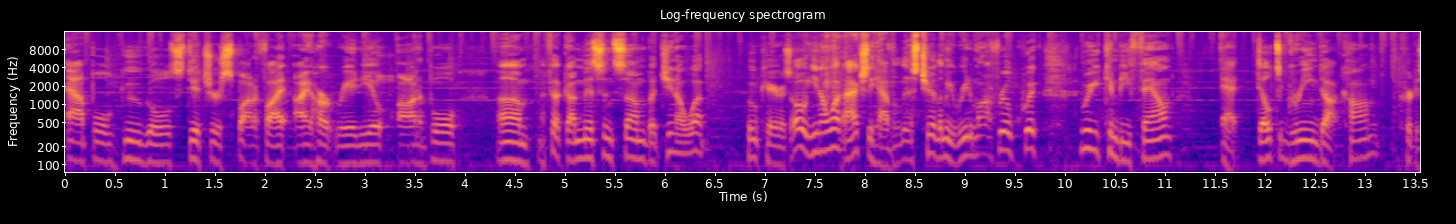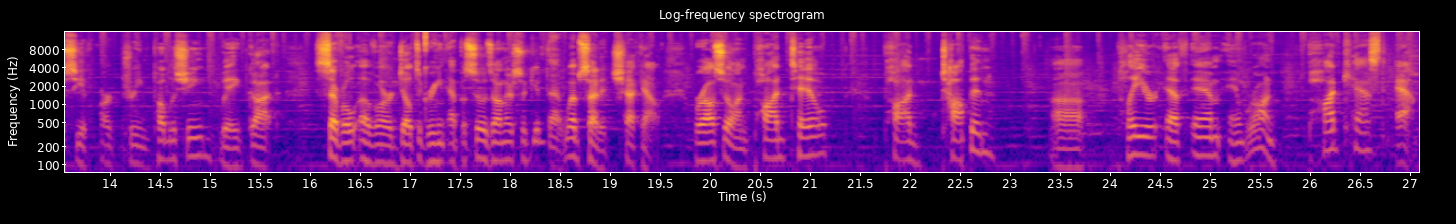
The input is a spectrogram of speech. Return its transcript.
Apple, Google, Stitcher, Spotify, iHeartRadio, Audible. Um, I feel like I'm missing some, but you know what? Who cares? Oh, you know what? I actually have a list here. Let me read them off real quick. We can be found at deltagreen.com, courtesy of Arc Dream Publishing. They've got several of our Delta Green episodes on there, so give that website a check out. We're also on Podtail, Podtoppin, uh, Player FM, and we're on Podcast App.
